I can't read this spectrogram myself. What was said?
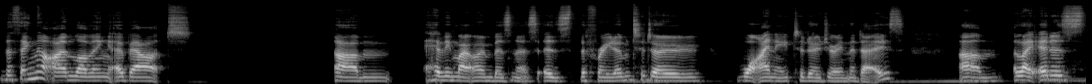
The thing that I'm loving about um, having my own business is the freedom to do what I need to do during the days. Um, like it is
